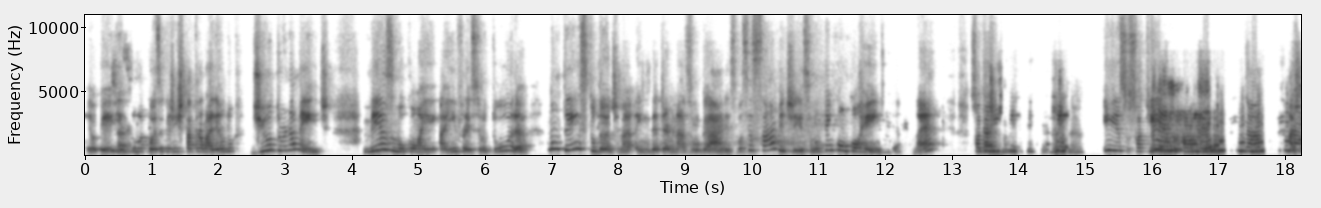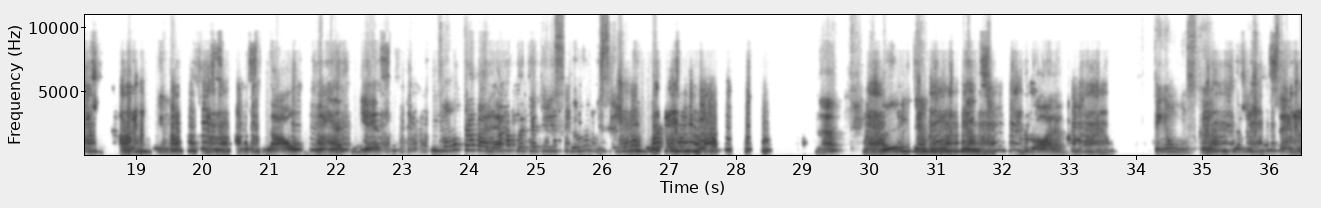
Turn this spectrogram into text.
Eu, isso é uma coisa que a gente está trabalhando diuturnamente. Mesmo com a, a infraestrutura, não tem estudante na, em determinados lugares. Você sabe disso, não tem concorrência, né? Só que a gente né? Isso, só que a gente tendo a social do IFMS e vamos trabalhar para que aqueles campos sejam melhor né? Eu entendo muito isso. Agora, tem alguns campos que a gente consegue,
